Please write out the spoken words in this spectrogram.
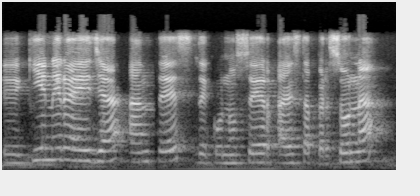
eh, quién era ella antes de conocer a esta persona,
